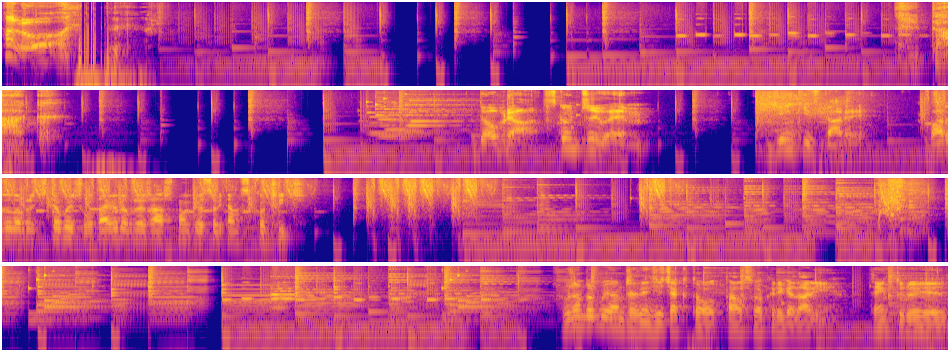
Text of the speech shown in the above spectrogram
halo? tak. Dobra, skończyłem. Dzięki, stary. Bardzo dobrze ci to wyszło, tak dobrze, że aż mogę sobie tam skoczyć. Przepraszam, dopowiem, że ten dzieciak to ta osoba, której gadali. Ten, który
